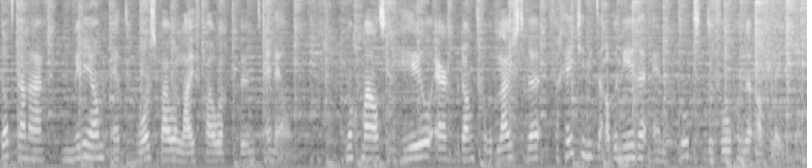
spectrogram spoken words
dat kan naar miriam.horsepowerlifepower.nl Nogmaals heel erg bedankt voor het luisteren. Vergeet je niet te abonneren en tot de volgende aflevering.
